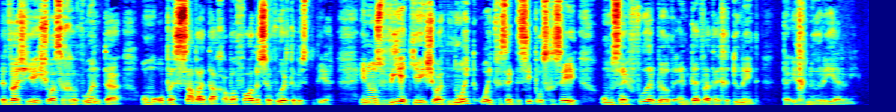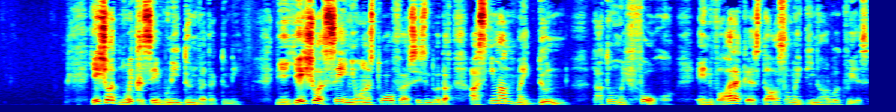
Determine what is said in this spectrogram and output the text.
dit was Yeshua se gewoonte om op 'n Sabbatdag Abba Vader se woord te bestudeer. En ons weet Yeshua het nooit ooit vir sy disippels gesê om sy voorbeeld en dit wat hy gedoen het te ignoreer nie. Yeshua het nooit gesê moenie doen wat ek doen nie. Nee, Yeshua sê in Johannes 12 vers 26, as iemand my doen, laat hom my volg en waar ek is, daar sal my dienaar ook wees.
